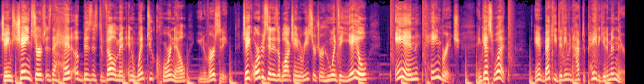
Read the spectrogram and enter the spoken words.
James Chang serves as the head of business development and went to Cornell University. Jake Orbison is a blockchain researcher who went to Yale and Cambridge. And guess what? Aunt Becky didn't even have to pay to get him in there.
